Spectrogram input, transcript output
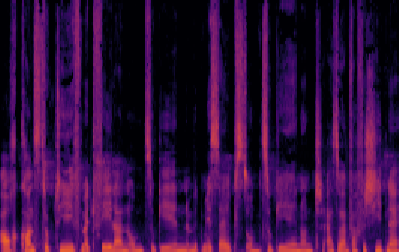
auch konstruktiv mit Fehlern umzugehen, mit mir selbst umzugehen und also einfach verschiedene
